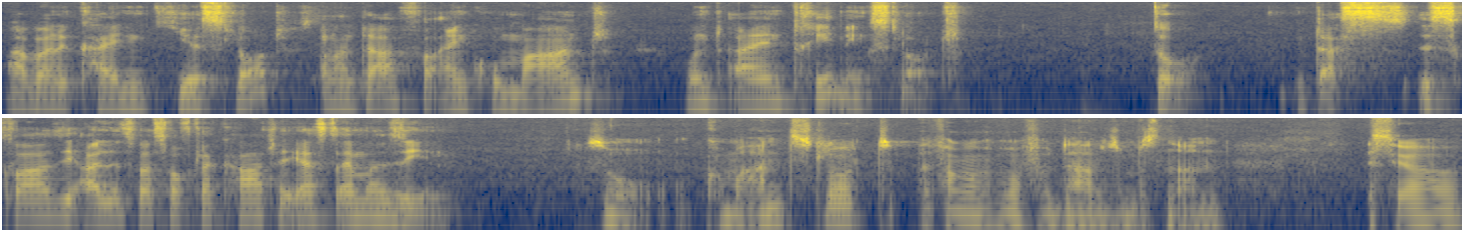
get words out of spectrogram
aber keinen Gear-Slot, sondern dafür ein Command- und ein Training-Slot. So, das ist quasi alles, was wir auf der Karte erst einmal sehen. So, Command-Slot, äh, fangen wir mal von da so ein bisschen an. Ist ja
